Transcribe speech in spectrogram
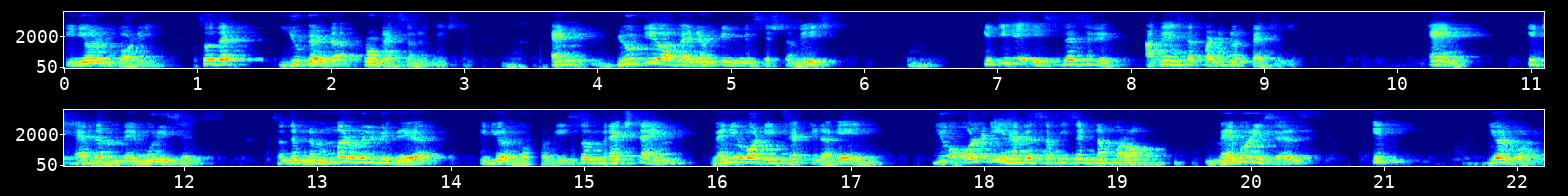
in your body, so that you get the protection against it. And beauty of adaptive immune system is it is specific against the particular pathogen, and it has the memory cells. So the number will be there in your body. So next time when you got infected again, you already have a sufficient number of memory cells in your body.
